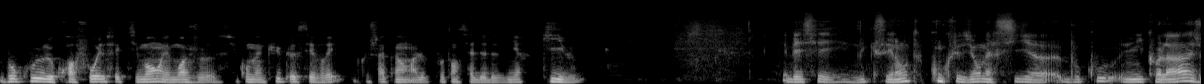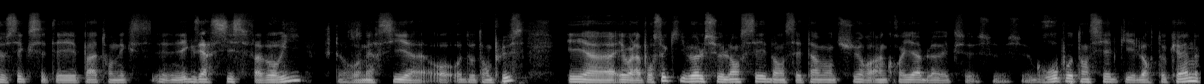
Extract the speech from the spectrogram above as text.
beaucoup le croient faux, effectivement, et moi, je suis convaincu que c'est vrai, que chacun a le potentiel de devenir qui il veut. Eh c'est une excellente conclusion. Merci euh, beaucoup, Nicolas. Je sais que ce n'était pas ton exercice favori. Je te remercie euh, d'autant plus. Euh, et, voilà, pour ceux qui veulent se lancer dans cette aventure incroyable avec ce, gros potentiel qui est leur token,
